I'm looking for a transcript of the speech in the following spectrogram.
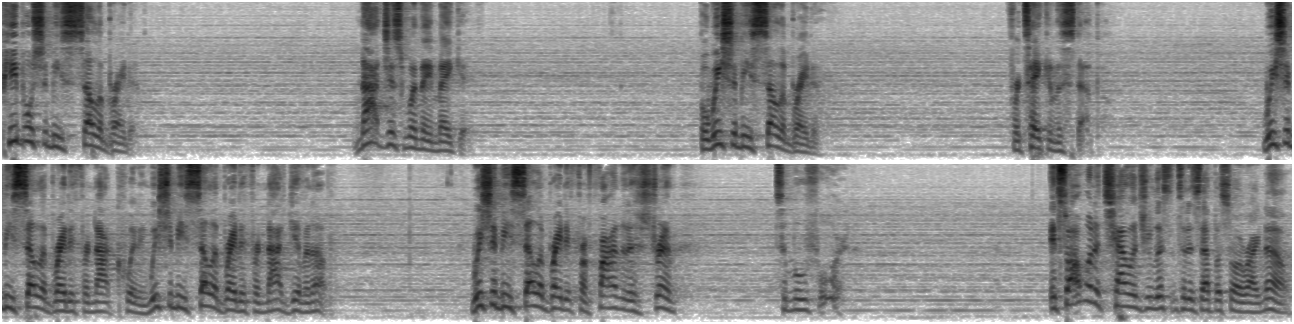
People should be celebrated, not just when they make it, but we should be celebrated for taking the step. We should be celebrated for not quitting. We should be celebrated for not giving up. We should be celebrated for finding the strength to move forward. And so I want to challenge you, listen to this episode right now.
